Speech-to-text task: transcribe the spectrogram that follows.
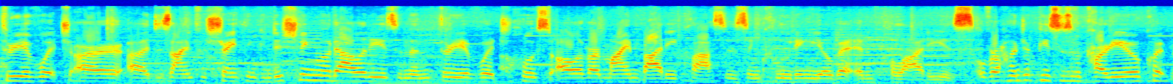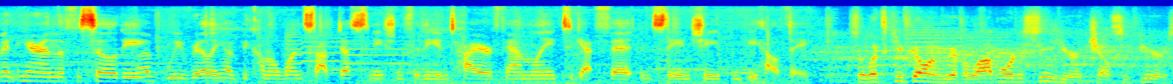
three of which are uh, designed for strength and conditioning modalities, and then three of which host all of our mind-body classes, including yoga and Pilates. Over 100 pieces of cardio equipment here in the facility. We really have become a one-stop destination for the entire family to get fit and stay in shape and be healthy. So let's keep going. We have a lot more to see here at Chelsea Piers.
